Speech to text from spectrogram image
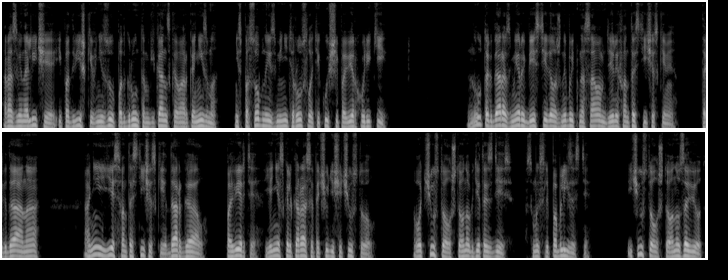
Разве наличие и подвижки внизу под грунтом гигантского организма не способны изменить русло, текущей по верху реки? Ну, тогда размеры бестии должны быть на самом деле фантастическими. Тогда она... Они и есть фантастические, Даргал. Поверьте, я несколько раз это чудище чувствовал. Вот чувствовал, что оно где-то здесь, в смысле поблизости. И чувствовал, что оно зовет.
